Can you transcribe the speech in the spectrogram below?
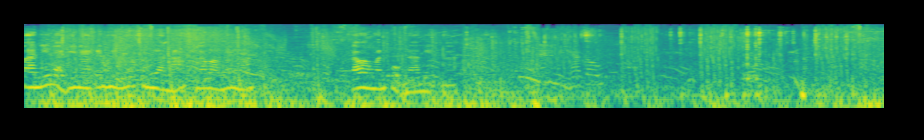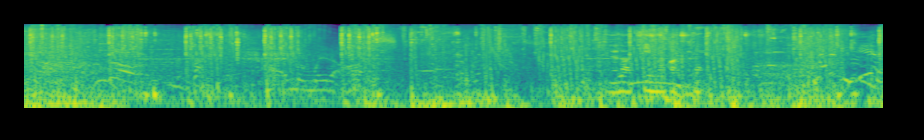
ตอนนี้แบบพี่แนทเป็นฮีโร่คนเดียวนะ ระวังด้วยนะ ระวังมันผมดาเมจนะเดี๋ยวรอทีมมาก่อนก็ได้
